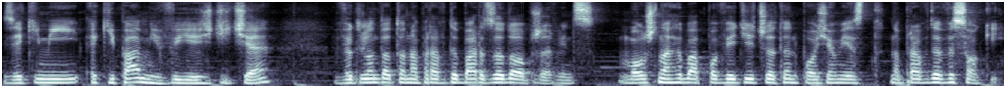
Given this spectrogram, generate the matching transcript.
z jakimi ekipami wy jeździcie, wygląda to naprawdę bardzo dobrze, więc można chyba powiedzieć, że ten poziom jest naprawdę wysoki.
